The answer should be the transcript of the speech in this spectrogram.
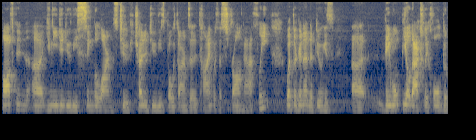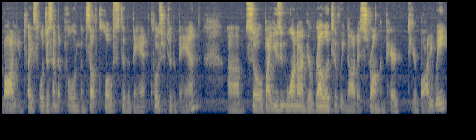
Often uh, you need to do these single arms too. If you try to do these both arms at a time with a strong athlete, what they're going to end up doing is uh, they won't be able to actually hold their body in place. They'll just end up pulling themselves close to the band, closer to the band. Um, so by using one arm, you're relatively not as strong compared to your body weight,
